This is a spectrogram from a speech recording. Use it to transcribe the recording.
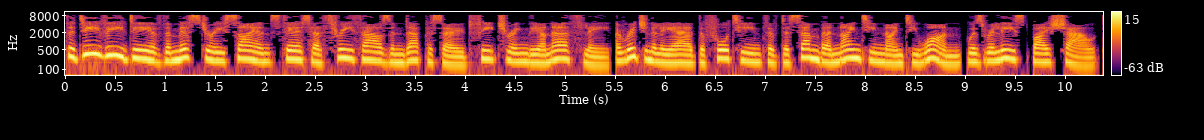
The DVD of the Mystery Science Theater 3000 episode featuring The Unearthly originally aired 14 December 1991 was released by Shout!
